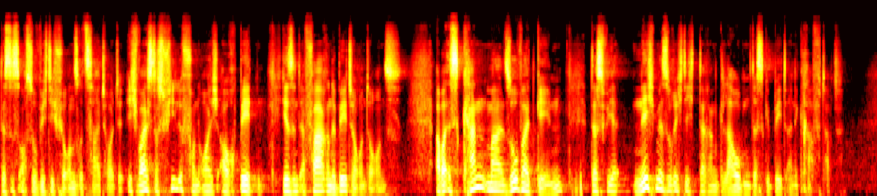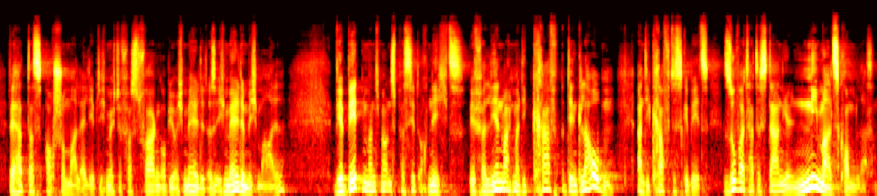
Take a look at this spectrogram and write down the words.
das ist auch so wichtig für unsere Zeit heute. Ich weiß, dass viele von euch auch beten. Hier sind erfahrene Beter unter uns. Aber es kann mal so weit gehen, dass wir nicht mehr so richtig daran glauben, dass Gebet eine Kraft hat. Wer hat das auch schon mal erlebt? Ich möchte fast fragen, ob ihr euch meldet. Also ich melde mich mal. Wir beten manchmal und es passiert auch nichts. Wir verlieren manchmal Kraft, den Glauben an die Kraft des Gebets. So weit hat es Daniel niemals kommen lassen.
